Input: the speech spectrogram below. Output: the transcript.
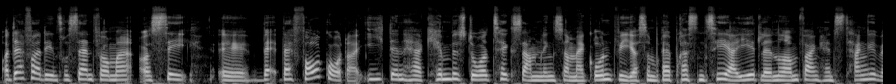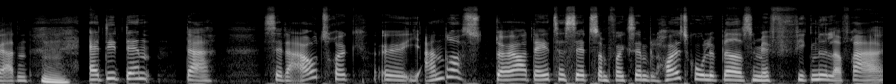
og derfor er det interessant for mig at se, øh, hvad, hvad foregår der i den her kæmpe store tekstsamling, som er Grundtvig, og som repræsenterer i et eller andet omfang hans tankeverden. Mm. Er det den, der sætter aftryk øh, i andre større datasæt, som for eksempel Højskolebladet, som jeg fik midler fra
